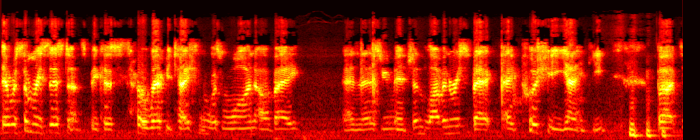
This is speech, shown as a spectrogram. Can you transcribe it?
there was some resistance because her reputation was one of a, and as you mentioned, love and respect, a pushy Yankee. but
